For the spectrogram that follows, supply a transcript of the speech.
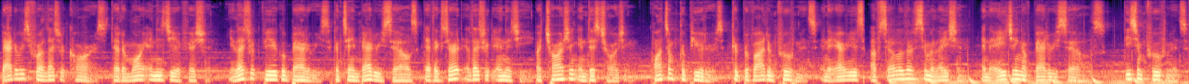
Batteries for electric cars that are more energy efficient. Electric vehicle batteries contain battery cells that exert electric energy by charging and discharging. Quantum computers could provide improvements in the areas of cellular simulation and the aging of battery cells. These improvements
